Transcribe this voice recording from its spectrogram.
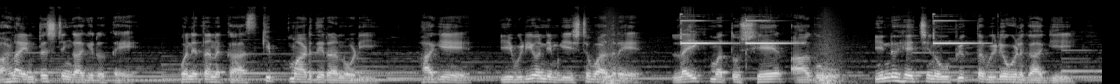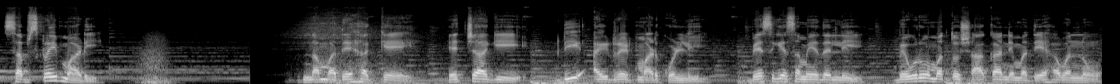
ಬಹಳ ಇಂಟ್ರೆಸ್ಟಿಂಗ್ ಆಗಿರುತ್ತೆ. ಕೊನೆ ತನಕ ಸ್ಕಿಪ್ ಮಾಡದಿರ ನೋಡಿ. ಹಾಗೆ ಈ ವಿಡಿಯೋ ನಿಮಗೆ ಇಷ್ಟವಾದರೆ ಲೈಕ್ ಮತ್ತು ಶೇರ್ ಹಾಗೂ ಇನ್ನೂ ಹೆಚ್ಚಿನ ಉಪಯುಕ್ತ ವಿಡಿಯೋಗಳಿಗಾಗಿ ಸಬ್ಸ್ಕ್ರೈಬ್ ಮಾಡಿ. ನಮ್ಮ ದೇಹಕ್ಕೆ ಹೆಚ್ಚಾಗಿ ಡಿಹೈಡ್ರೇಟ್ ಮಾಡಿಕೊಳ್ಳಿ. ಬೇಸಿಗೆ ಸಮಯದಲ್ಲಿ ಬೆವರು ಮತ್ತು ಶಾಖ ನಿಮ್ಮ ದೇಹವನ್ನು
